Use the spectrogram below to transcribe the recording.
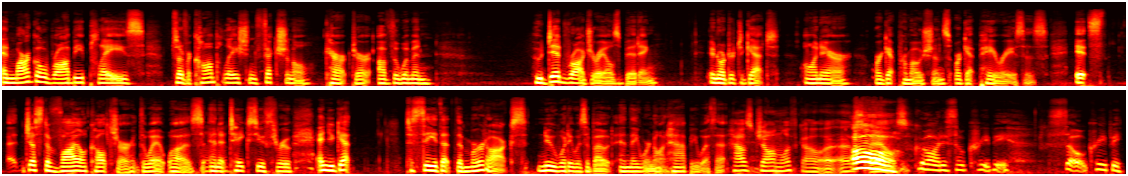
And Margot Robbie plays sort of a compilation fictional character of the women who did Roger Ailes' bidding in order to get on air or get promotions or get pay raises. It's uh, just a vile culture the way it was, and it takes you through, and you get to see that the Murdochs knew what he was about and they were not happy with it. How's John Lithgow? Uh, as Oh? God, he's so creepy, so creepy.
